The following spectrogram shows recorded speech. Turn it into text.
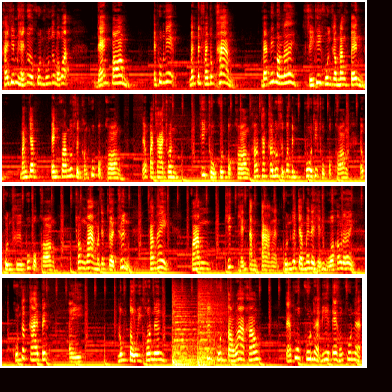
ใครที่ไม่เห็นด้วยคุณคุณก็บอกว่า แดงปลอมไอ้พวกนี้มันเป็นไฟตรงข้าม แบบนี้หมดเลย สิ่งที่คุณกำลังเป็น มันจะ เป็นความรู้สึกของผู้ปกครอง แล้วประชาชนที่ถูกคุณปกครองเขาถ้าเขารู้สึกว่าเป็นผู้ที่ถูกปกครอง แล้วคุณคือผู้ปกครอง ช่องว่างมันจะเกิดขึ้นทำให้ความคิดเห็นต่างๆเนี่ยคุณก็จะไม่ได้เห็นหัวเขาเลย คุณก็กลายเป็นไอ้ลุงตู่อีกคนนึงซึ่งคุณต่อว่าเขาแต่พวกคุณเนี่ยดีเอ็นเอของคุณเนี่ย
